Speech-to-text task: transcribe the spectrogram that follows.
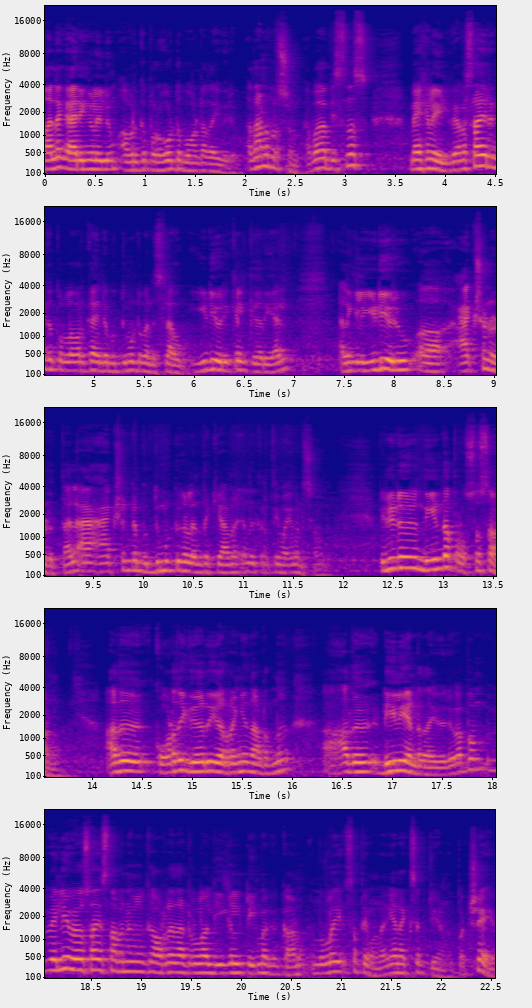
പല കാര്യങ്ങളിലും അവർക്ക് പുറകോട്ട് പോകേണ്ടതായി വരും. അതാണ് പ്രശ്നം. അപ്പോൾ ബിസിനസ് മേഖലയിൽ വ്യവസായ രംഗത്തുള്ളവർക്ക് അതിന്റെ ബുദ്ധിമുട്ട് മനസ്സിലാവും. ഇ ഡി ഒരിക്കൽ കയറിയാൽ അല്ലെങ്കിൽ ഇ ഡി ഒരു ആക്ഷൻ എടുത്താൽ ആ ആക്ഷന്റെ ബുദ്ധിമുട്ടുകൾ എന്തൊക്കെയാണ് എന്ന് കൃത്യമായി മനസ്സിലാവും. പിന്നീട് ഒരു നീണ്ട പ്രോസസ്സാണ് അത് കോടതി കയറി ഇറങ്ങി നടന്ന് അത് ഡീൽ ചെയ്യേണ്ടതായി വരും. അപ്പം വലിയ വ്യവസായ സ്ഥാപനങ്ങൾക്ക് അവരുടേതായിട്ടുള്ള ലീഗൽ ടീമൊക്കെ കാണും എന്നുള്ള സത്യമാണ്. ഞാൻ അക്സെപ്റ്റ് ചെയ്യണം. പക്ഷേ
